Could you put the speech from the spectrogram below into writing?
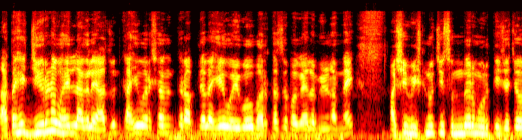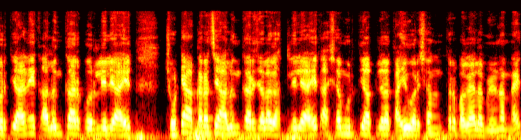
आता हे जीर्ण व्हायला लागलंय. अजून काही वर्षानंतर आपल्याला हे वैभव भारताचं बघायला मिळणार नाही. अशी विष्णूची सुंदर मूर्ती ज्याच्यावरती अनेक अलंकार कोरलेले आहेत छोट्या आकाराचे अलंकार ज्याला घातलेले आहेत अशा मूर्ती आपल्याला काही वर्षानंतर बघायला मिळणार नाहीत.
